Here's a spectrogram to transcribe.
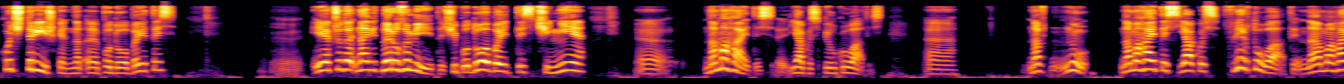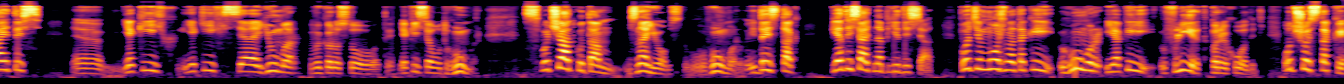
хоч трішки подобаєтесь, і якщо навіть не розумієте, чи подобаєтесь, чи ні, е, намагайтесь якось спілкуватись. Е, ну, намагайтесь якось фліртувати, намагайтесь е, який, якийсь е, юмор використовувати, якийсь от гумор. Спочатку там знайомство, гумор, і десь так 50 на 50. Потім можна такий гумор, який флірт переходить. От щось таке.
